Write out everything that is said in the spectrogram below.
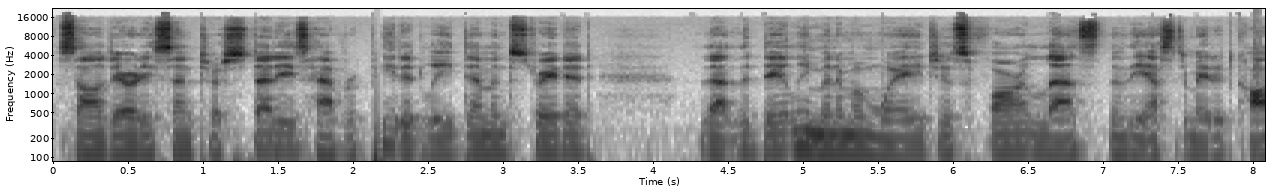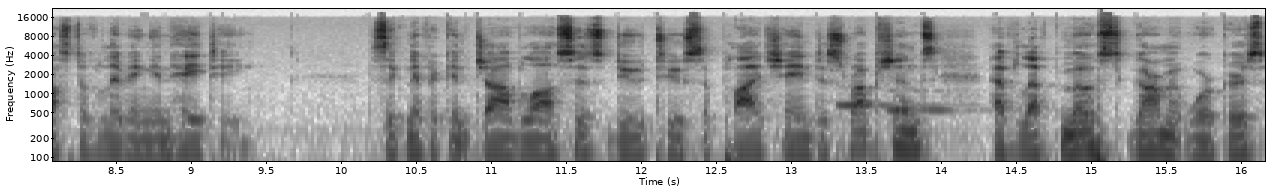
Solidarity Center studies have repeatedly demonstrated that the daily minimum wage is far less than the estimated cost of living in Haiti. Significant job losses due to supply chain disruptions have left most garment workers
